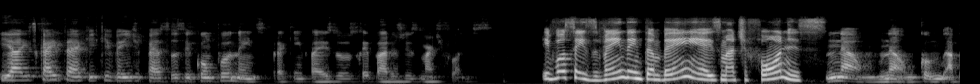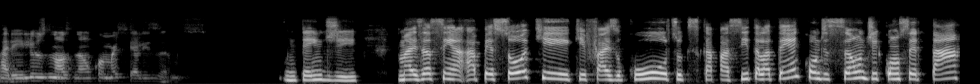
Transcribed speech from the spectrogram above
e a Skytech, que vende peças e componentes para quem faz os reparos de smartphones. E vocês vendem também é, smartphones? Não, não. Com aparelhos nós não comercializamos. Entendi. Mas assim, a, a, pessoa que, que faz o curso, que se capacita, ela tem a condição de consertar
